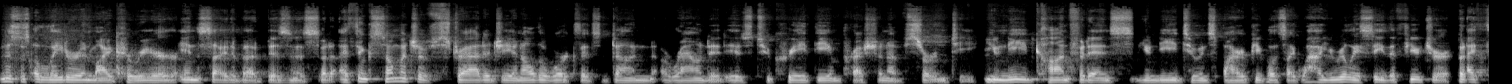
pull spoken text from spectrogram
This is a later in my career insight about business, but I think so much of strategy and all the work that's done around it is to create the impression of certainty. You need confidence, you need to inspire people. It's like, wow, you really see the future. But I think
